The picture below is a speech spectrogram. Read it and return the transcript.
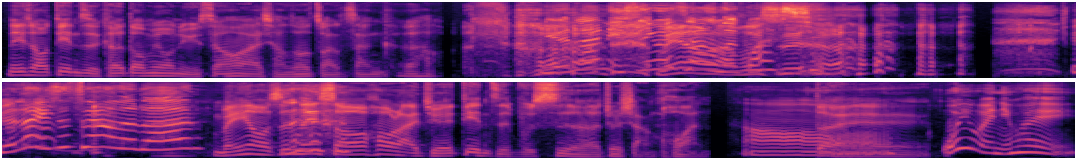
那时候电子科都没有女生，后来想说转三科好。原来你是因为 这样的关系，原来你是这样的人 没有，是那时候后来觉得电子不适合，就想换。哦。对，我以为你会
